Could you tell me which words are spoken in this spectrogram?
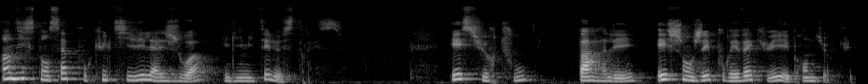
indispensable pour cultiver la joie et limiter le stress. Et surtout, parler, échanger pour évacuer et prendre du recul.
